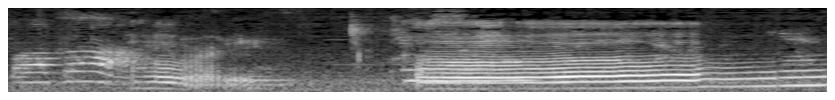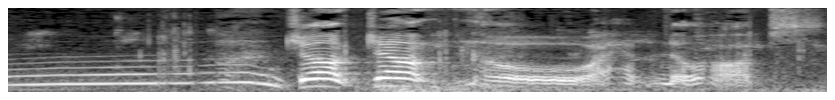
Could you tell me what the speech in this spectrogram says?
Papa. Alrighty. Uh, jump, jump. No, I have no hops.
